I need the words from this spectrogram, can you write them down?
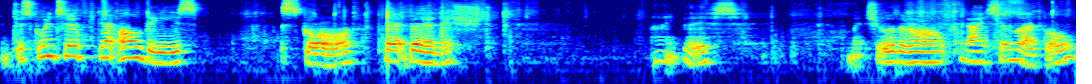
I'm just going to get all these scored, uh, burnished, like this. Make sure they're all nice and level.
